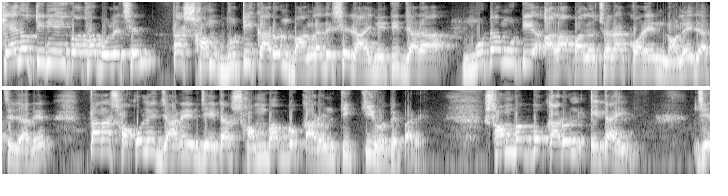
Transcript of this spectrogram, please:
কেন তিনি এই কথা বলেছেন? তার সম দুটি কারণ বাংলাদেশের রাজনীতির যারা মোটামুটি আলাপ আলোচনা করেন নলেজ আছে যাদের, তারা সকলে জানেন যে এটার সম্ভাব্য কারণটি কি হতে পারে। সম্ভাব্য কারণ এটাই যে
